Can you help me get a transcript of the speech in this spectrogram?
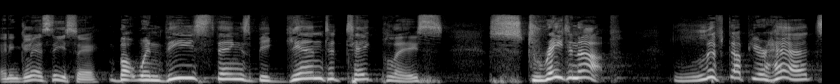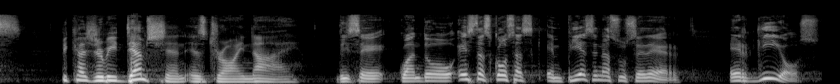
En inglés dice, But when these things begin to take place, straighten up, lift up your heads, because your redemption is drawing nigh. dice, cuando estas cosas empiecen a suceder, erguíos,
